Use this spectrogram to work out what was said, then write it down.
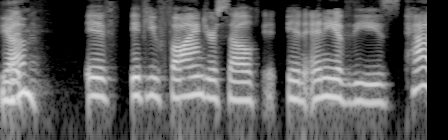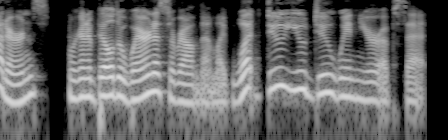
Yeah. But if if you find yourself in any of these patterns we're going to build awareness around them. Like what do you do when you're upset?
